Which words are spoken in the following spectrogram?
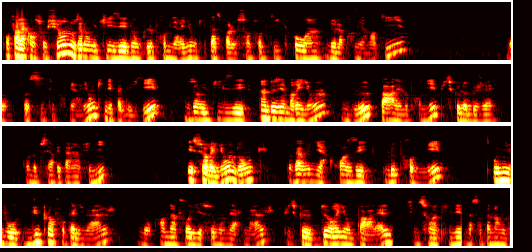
Pour faire la construction, nous allons utiliser donc le premier rayon qui passe par le centre optique O1 de la première lentille. Donc voici ce premier rayon qui n'est pas dévié. Nous allons utiliser un deuxième rayon bleu parallèle au premier puisque l'objet qu'on observe est à l'infini. Et ce rayon donc va venir croiser le premier au niveau du plan focal image, donc en un foyer secondaire image, puisque deux rayons parallèles, s'ils sont inclinés d'un certain angle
